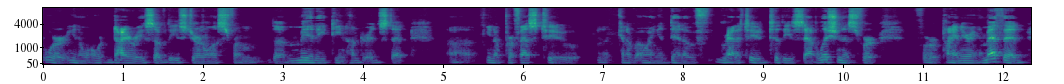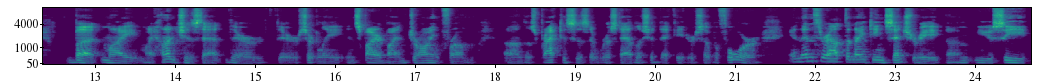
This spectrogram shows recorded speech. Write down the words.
were, you know, or diaries of these journalists from the mid 1800s that, uh, you know, professed to uh, kind of owing a debt of gratitude to these abolitionists for for pioneering a method. But my my hunch is that they're they're certainly inspired by and drawing from uh, those practices that were established a decade or so before. And then throughout the 19th century, um, you see,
